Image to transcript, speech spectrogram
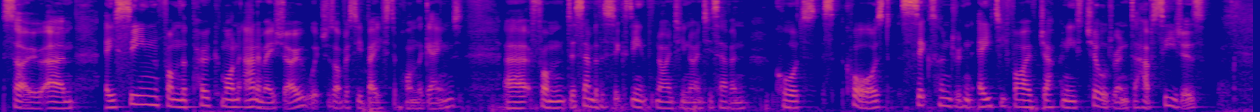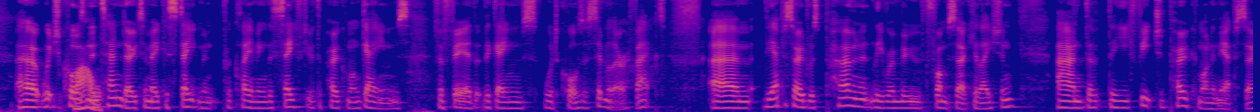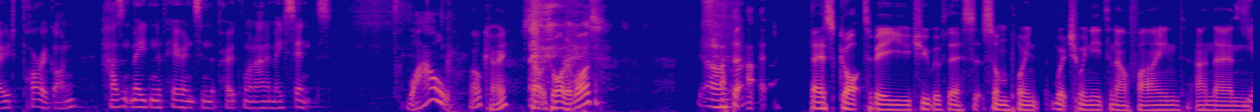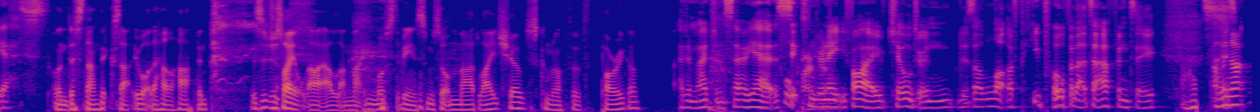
So, um, a scene from the Pokemon anime show, which is obviously based upon the games, uh, from December the 16th, 1997, caused, caused 685 Japanese children to have seizures, uh, which caused Wow. Nintendo to make a statement proclaiming the safety of the Pokemon games for fear that the games would cause a similar effect. Um, the episode was permanently removed from circulation, and the, the featured Pokemon in the episode, Porygon, hasn't made an appearance in the Pokemon anime since. Wow. Okay. So that was what it was. yeah. I th- I, there's got to be a YouTube of this at some point, which we need to now find and then Yes. understand exactly what the hell happened. Is it just like uh, uh, it must have been some sort of mad light show just coming off of Porygon? I'd imagine so, yeah. 685 children, there's a lot of people for that to happen to. That's, I mean, I,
